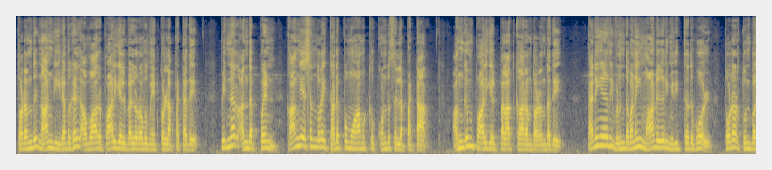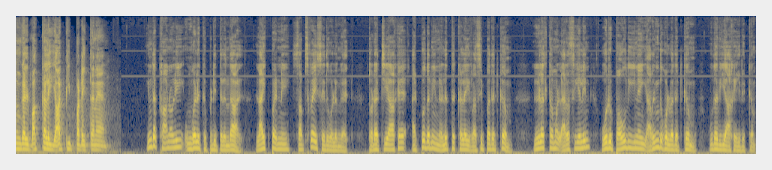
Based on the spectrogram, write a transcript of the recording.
தொடர்ந்து நான்கு இரவுகள் அவ்வாறு பாலியல் வல்லுறவு மேற்கொள்ளப்பட்டது. பின்னர் அந்த பெண் காங்கேசந்துறை தடுப்பு முகாமுக்கு கொண்டு செல்லப்பட்டார். அங்கும் பாலியல் பலாத்காரம் தொடர்ந்தது. பனையேறி விழுந்தவனை மாடு ஏறி மிதித்தது போல் தொடர் துன்பங்கள் மக்களை ஆட்டி படைத்தன. இந்த காணொளி உங்களுக்கு பிடித்திருந்தால் லைக் பண்ணி சப்ஸ்கிரைப் செய்து கொள்ளுங்கள். தொடர்ச்சியாக அற்புதனின் எழுத்துக்களை ரசிப்பதற்கும் ஈழத்தமிழ் அரசியலின் ஒரு பகுதியினை அறிந்து கொள்வதற்கும் உதவியாக இருக்கும்.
